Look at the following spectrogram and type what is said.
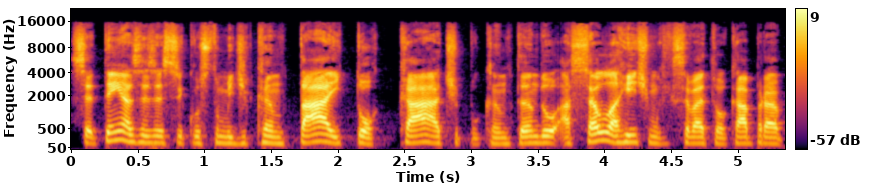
você tem às vezes esse costume de cantar e tocar, tipo, cantando a célula rítmica que você vai tocar para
